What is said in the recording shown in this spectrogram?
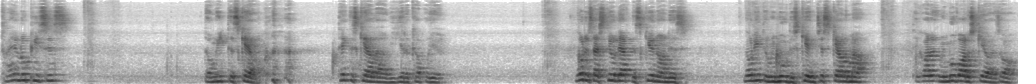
Tiny little pieces. Don't eat the scale. Take the scale out you get a couple here. Notice I still left the skin on this. No need to remove the skin, just scale them out. Take all the, remove all the scale, that's all.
